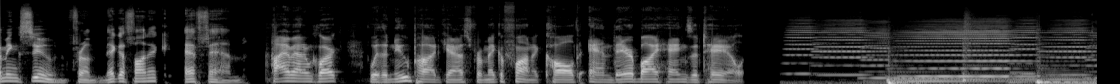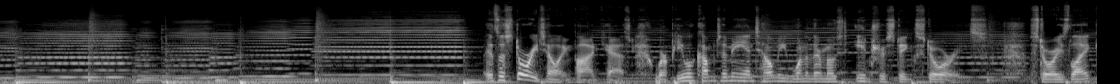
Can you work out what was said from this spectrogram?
coming soon from Megaphonic FM. Hi, I'm Adam Clark with a new podcast from Megaphonic called And Thereby Hangs a Tale. It's a storytelling podcast where people come to me and tell me one of their most interesting stories. Stories like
